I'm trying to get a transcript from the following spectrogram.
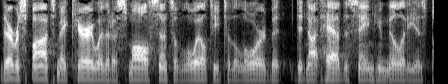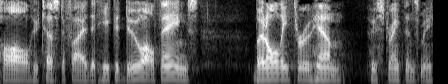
Their response may carry with it a small sense of loyalty to the Lord, but did not have the same humility as Paul, who testified that he could do all things, but only through him who strengthens me.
